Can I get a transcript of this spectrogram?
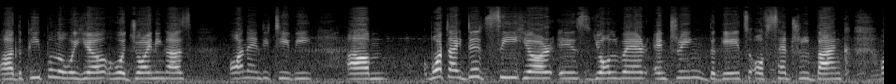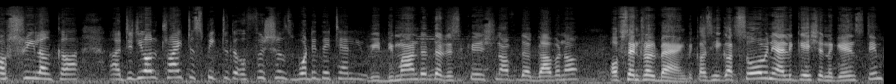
uh, the people over here who are joining us on NDTV um, what I did see here is y'all were entering the gates of Central Bank of Sri Lanka. Uh, did y'all try to speak to the officials? What did they tell you? We demanded the resignation of the governor of Central Bank because he got so many allegations against him.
